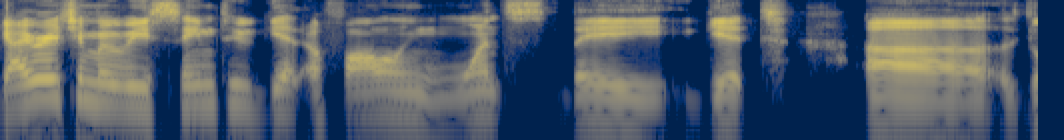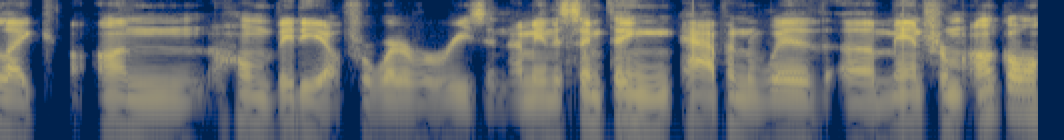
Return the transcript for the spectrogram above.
Guy Ritchie movies seem to get a following once they get uh like on home video for whatever reason. I mean, the same thing happened with uh, Man from U.N.C.L.E.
